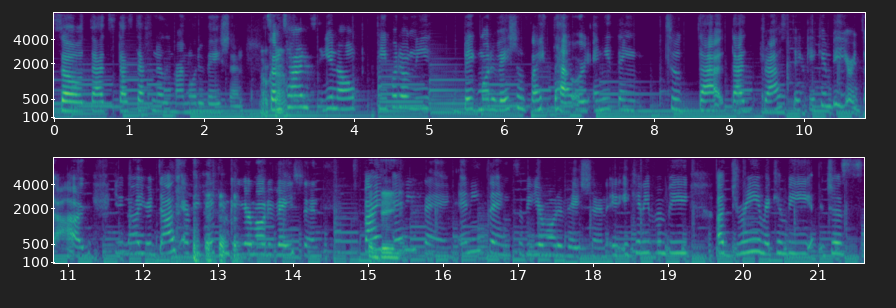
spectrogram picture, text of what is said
So that's that's definitely my motivation. Okay. Sometimes, you know, people don't need big motivations like that or anything to that that drastic. It can be your dog. You know, your dog every day can be your motivation. Find Indeed. anything, anything to be your motivation. It, it can even be a dream. It can be just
